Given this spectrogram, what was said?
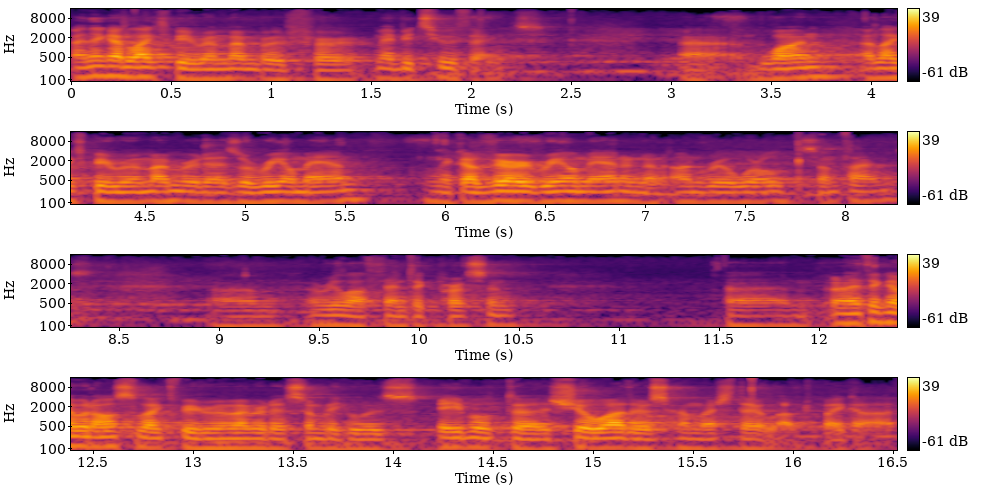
I think I'd like to be remembered for maybe two things. Uh, one, I'd like to be remembered as a real man, like a very real man in an unreal world sometimes, um, a real authentic person. Um, and I think I would also like to be remembered as somebody who was able to show others how much they're loved by God.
